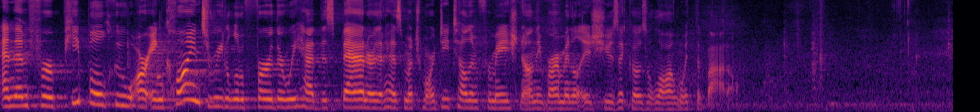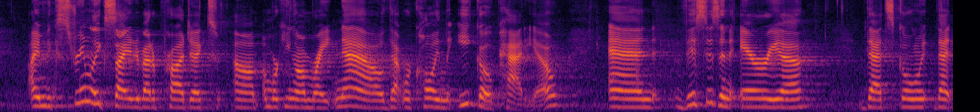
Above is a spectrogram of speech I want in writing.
And then for people who are inclined to read a little further, we had this banner that has much more detailed information on the environmental issues that goes along with the bottle. I'm extremely excited about a project um, I'm working on right now that we're calling the Eco Patio. And this is an area that's going, that,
